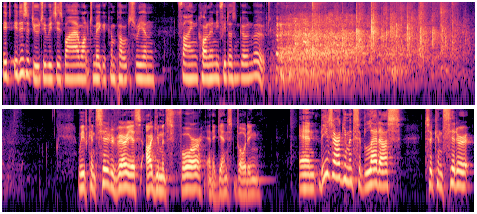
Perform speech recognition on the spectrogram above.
It, it is a duty, which is why I want to make it compulsory and fine Colin if he doesn't go and vote. We've considered various arguments for and against voting, and these arguments have led us to consider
